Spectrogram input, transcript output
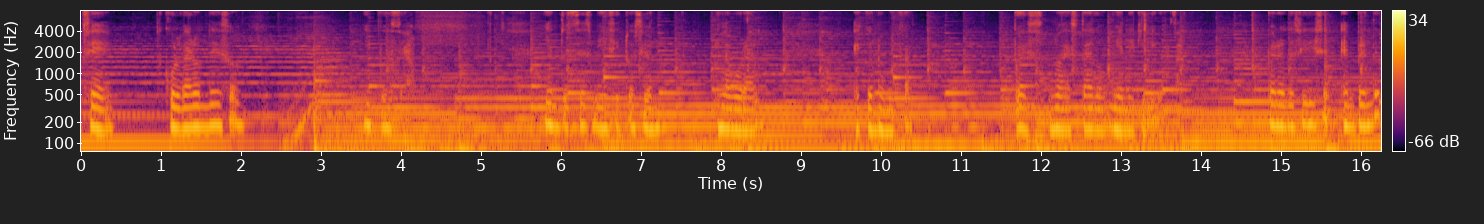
se colgaron de eso y pues ya. Y entonces mi situación laboral, económica, pues no ha estado bien equilibrada. Pero decidí emprender.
